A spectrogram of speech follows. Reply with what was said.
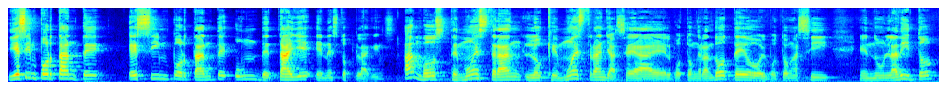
Y es importante es importante un detalle en estos plugins. Ambos te muestran lo que muestran, ya sea el botón grandote o el botón así en un ladito,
